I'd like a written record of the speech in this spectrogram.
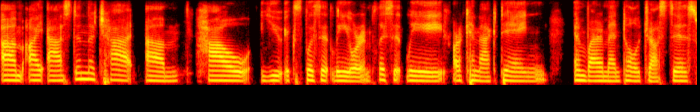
Um, I asked in the chat um, how you explicitly or implicitly are connecting environmental justice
